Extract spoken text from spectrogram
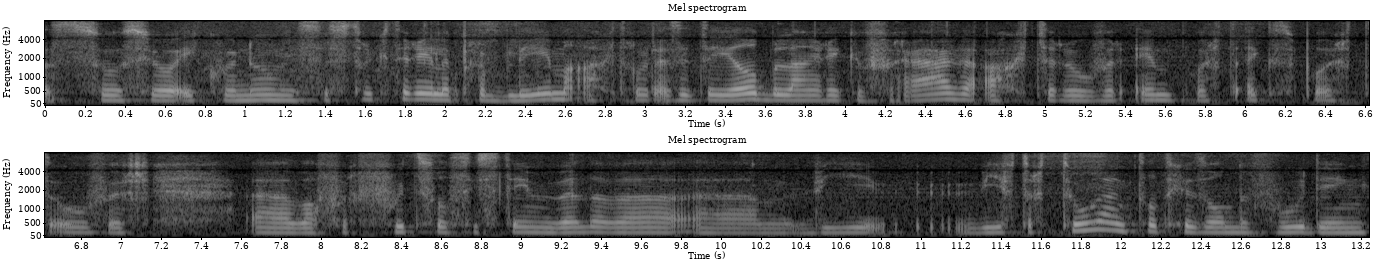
socio-economische, structurele problemen achter. Daar zitten heel belangrijke vragen achter over import, export, over uh, wat voor voedselsysteem willen we, um, wie, wie heeft er toegang tot gezonde voeding.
